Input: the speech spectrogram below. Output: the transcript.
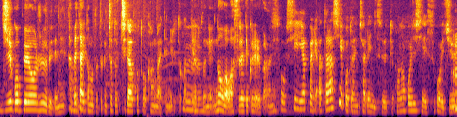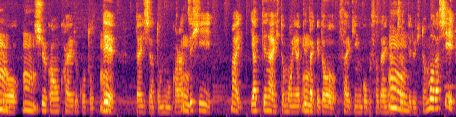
15秒ルールでね食べたいと思った時にちょっと違うことを考えてみるとかってやるとね、脳は忘れてくれるからね。そうしやっぱり新しいことにチャレンジするってこのご時世すごい重要、うん。うん。習慣を変えることって大事だと思うから、うん。ぜひ、まあ、やってない人もやってたけど、最近ご無沙汰になっちゃってる人もだし、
